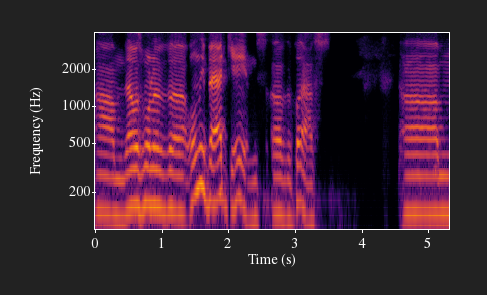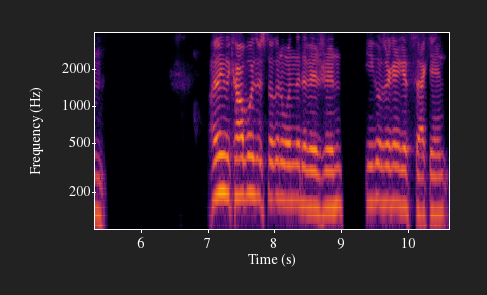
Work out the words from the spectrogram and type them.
Um, that was one of the only bad games of the playoffs. Um, I think the Cowboys are still going to win the division. Eagles are going to get second.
